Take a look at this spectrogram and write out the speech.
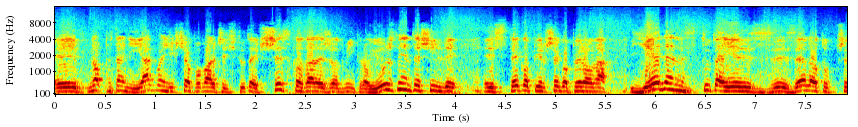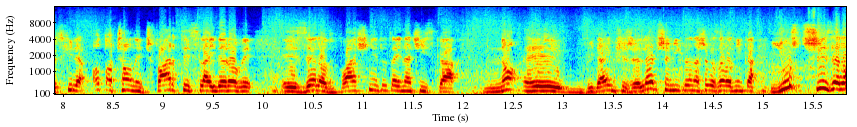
y, no pytanie, jak będzie chciał powalczyć? Tutaj wszystko zależy od mikro. Już zdjęte shieldy z tego pierwszego pylona. Jeden tutaj z zelotów przez chwilę otoczony, czwarty sliderowy zelot właśnie tutaj naciska. No, wydaje mi się, że lepsze mikro naszego zawodnika. Już trzy zeloty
